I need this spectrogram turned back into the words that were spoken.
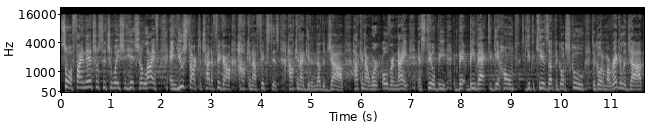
So a financial situation hits your life and you start to try to figure out how can I fix this? How can I get another job? How can I work overnight and still be, be back to get home, to get the kids up to go to school, to go to my regular job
